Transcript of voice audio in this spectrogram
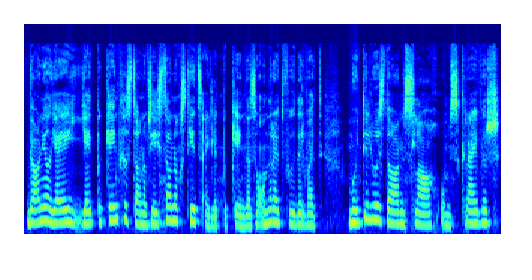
Daniel, jy jy het bekend gestaan of jy staan nog steeds eintlik bekend as 'n onderhoudvoerder wat moeiteloos daarin slaag om skrywers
